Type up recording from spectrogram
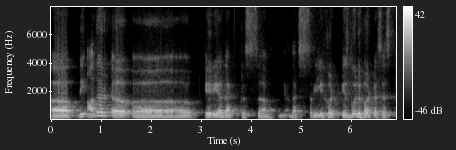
Uh, the other uh, area that is that's really hurt is going to hurt us is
